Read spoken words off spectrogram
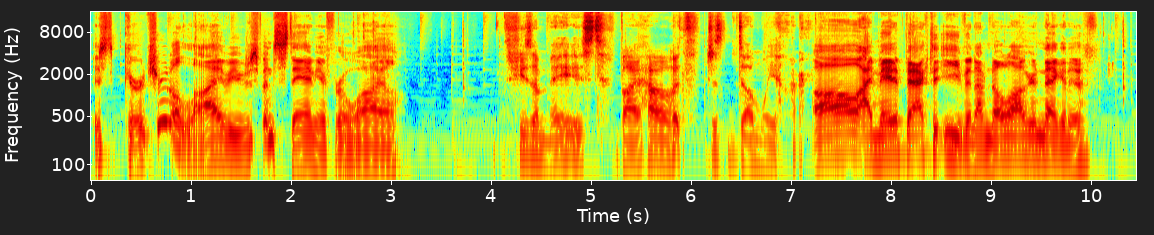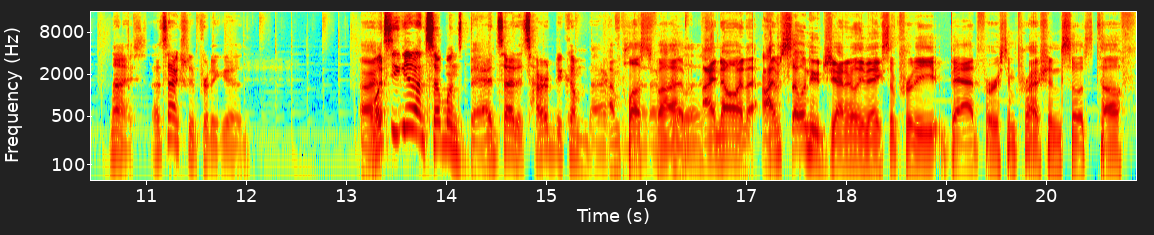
Is Gertrude alive? You've just been standing here for a while. She's amazed by how just dumb we are. Oh, I made it back to even. I'm no longer negative. Nice. That's actually pretty good. All right. Once you get on someone's bad side, it's hard to come back. I'm plus that, five. realize. I know, and I'm someone who generally makes a pretty bad first impression, so it's tough.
